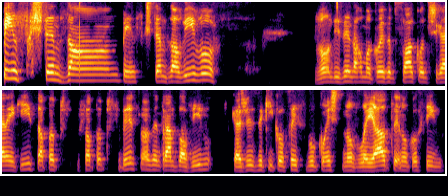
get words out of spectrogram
penso que estamos on, penso que estamos ao vivo. Vão dizendo alguma coisa, pessoal, quando chegarem aqui, só para, só para perceber se nós entramos ao vivo, que às vezes aqui com o Facebook, com este novo layout, eu não consigo,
